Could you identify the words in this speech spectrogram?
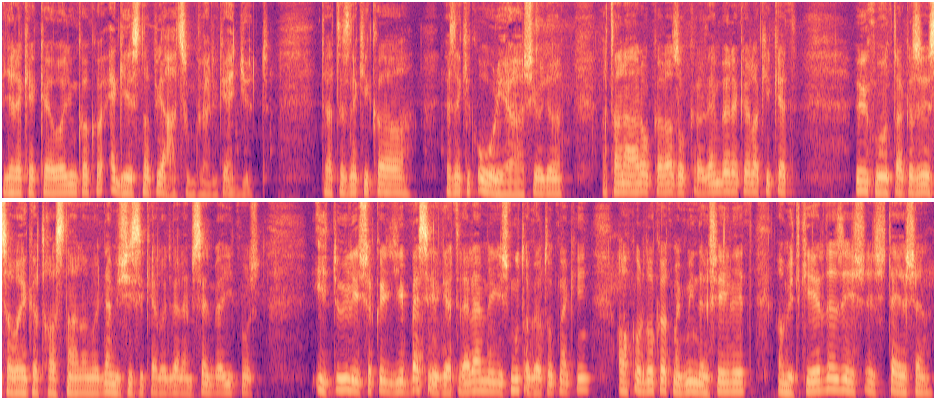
a gyerekekkel vagyunk, akkor egész nap játszunk velük együtt. Tehát ez nekik, a, ez nekik óriási, hogy a, a tanárokkal, azokkal az emberekkel, akiket ők mondták, az ő szavaikat használom, hogy nem is hiszik el, hogy velem szembe itt most itt ül, és akkor így beszélget velem, és mutogatok neki akkordokat, meg mindenfélét, amit kérdez, és, és teljesen...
